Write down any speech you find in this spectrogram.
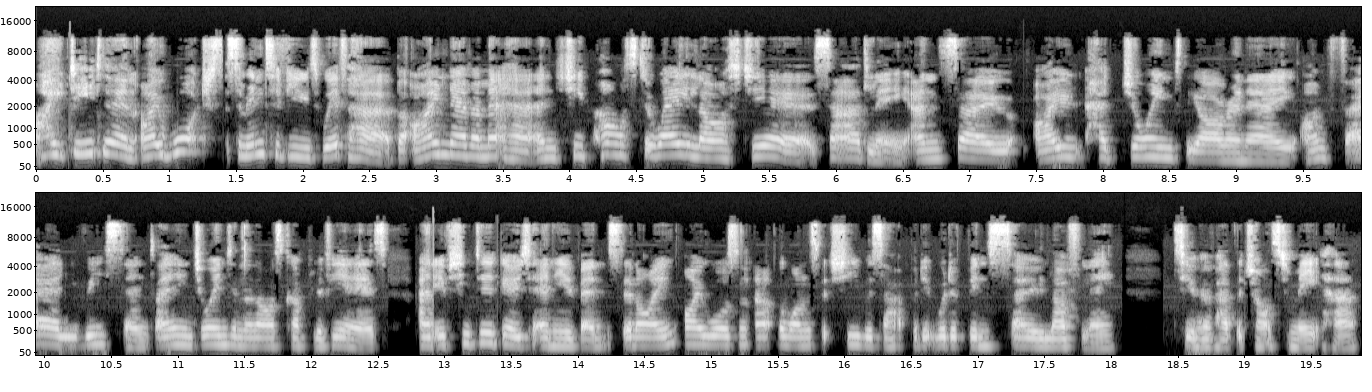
I didn't. I watched some interviews with her, but I never met her. And she passed away last year, sadly. And so I had joined the RNA. I'm fairly recent. I only joined in the last couple of years. And if she did go to any events, then I, I wasn't at the ones that she was at, but it would have been so lovely to have had the chance to meet her.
